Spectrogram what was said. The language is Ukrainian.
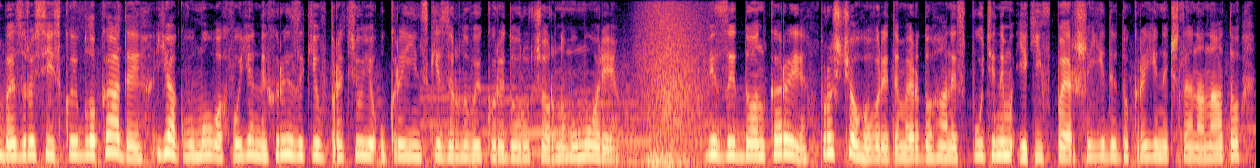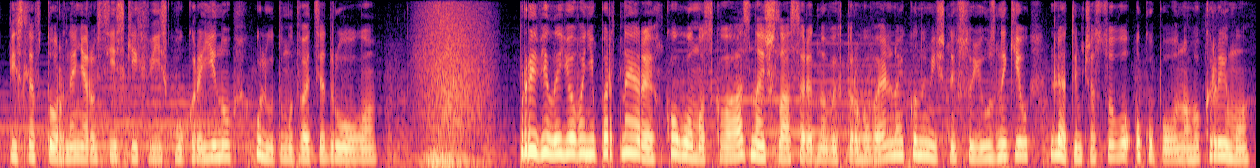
Без російської блокади, як в умовах воєнних ризиків працює український зерновий коридор у Чорному морі? Візит до Анкари. Про що говоритиме Ердоган із Путіним, який вперше їде до країни-члена НАТО після вторгнення російських військ в Україну у лютому 22-го? Привілейовані партнери, кого Москва знайшла серед нових торговельно-економічних союзників для тимчасово окупованого Криму.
